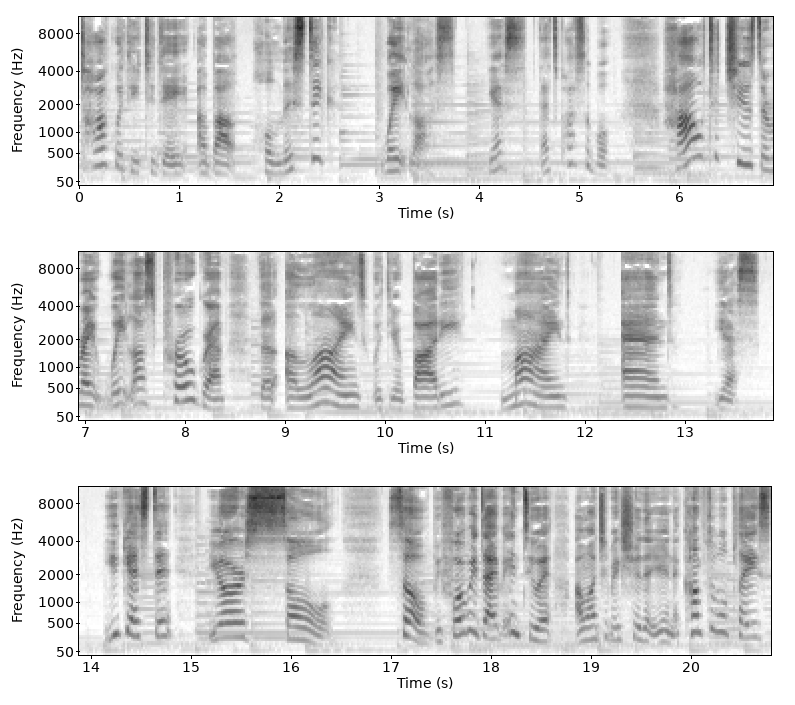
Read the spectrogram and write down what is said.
talk with you today about holistic weight loss. Yes, that's possible. How to choose the right weight loss program that aligns with your body, mind, and yes, you guessed it, your soul. So, before we dive into it, I want to make sure that you're in a comfortable place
